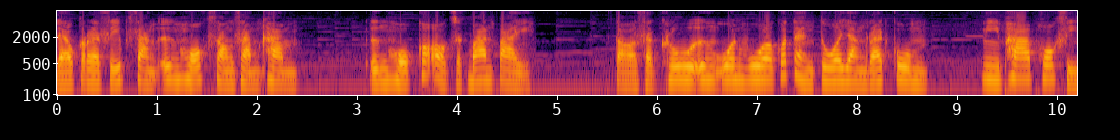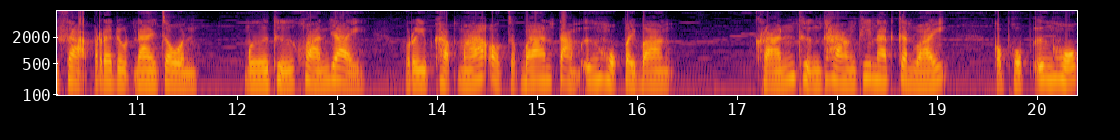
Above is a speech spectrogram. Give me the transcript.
แล้วกระซิบสั่งอึ้งฮกสองสามคำ อึงฮกก็ออกจากบ้านไป ต่อสักครู่อึงอ้วนวัวก็แต่งตัวอย่างรัดกุม มีผ้าโพกศีรษะประดุดนายโจร มือถือขวานใหญ่ รีบขับม้าออกจากบ้านตามอึงฮกไปบ้าง ครั้นถึงทางที่นัดกันไว้ ก็พบอึงฮก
